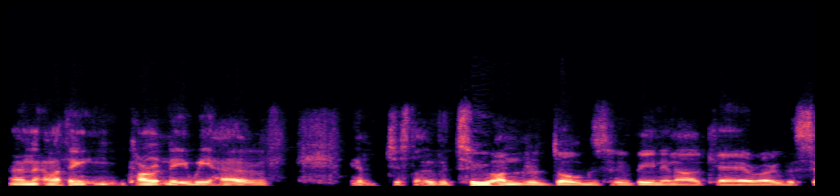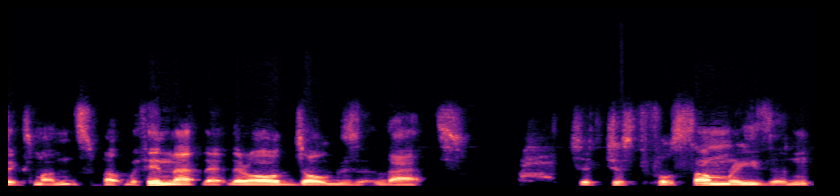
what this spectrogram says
And, and I think currently we have we have just over 200 dogs who've been in our care over six months. But within that, there, there are dogs that just just for some reason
